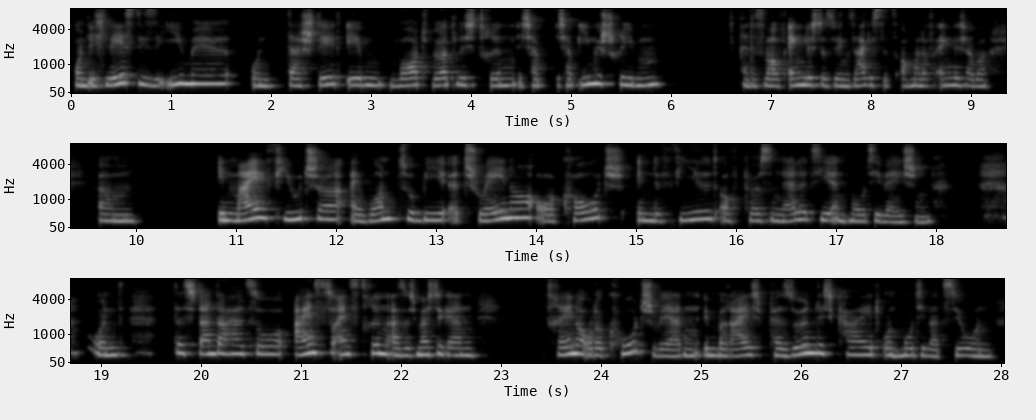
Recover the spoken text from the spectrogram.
Und ich lese diese E-Mail und da steht eben wortwörtlich drin, ich habe ich hab ihm geschrieben, das war auf Englisch, deswegen sage ich es jetzt auch mal auf Englisch, aber ähm, In my future, I want to be a trainer or coach in the field of personality and motivation. Und das stand da halt so eins zu eins drin. Also ich möchte gern Trainer oder Coach werden im Bereich Persönlichkeit und Motivation.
